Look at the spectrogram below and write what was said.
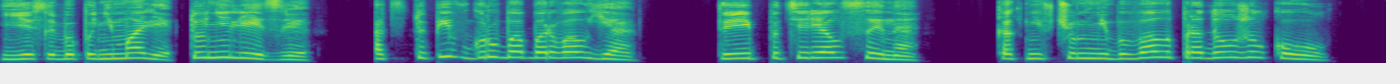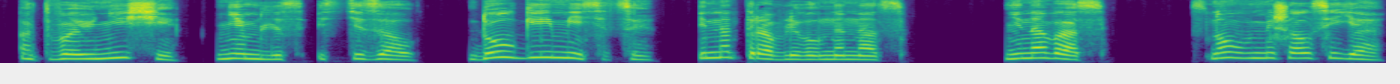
Если бы понимали, то не лезли, Отступив, грубо оборвал я. «Ты потерял сына», — как ни в чем не бывало, продолжил Коул. «А твою Нищи Немлес истязал долгие месяцы и натравливал на нас. Не на вас». Снова вмешался я.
